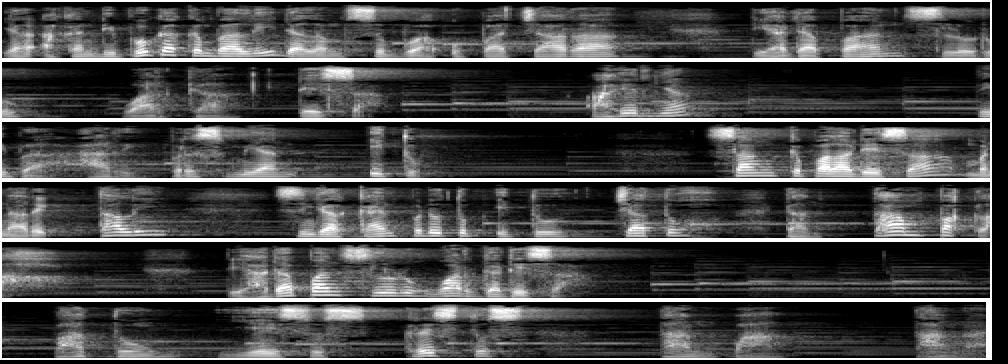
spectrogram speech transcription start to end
yang akan dibuka kembali dalam sebuah upacara di hadapan seluruh warga desa. Akhirnya, tiba hari peresmian itu. Sang kepala desa menarik tali sehingga kain penutup itu jatuh dan tampaklah di hadapan seluruh warga desa. Patung Yesus Kristus tanpa tangan.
